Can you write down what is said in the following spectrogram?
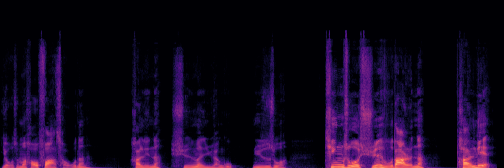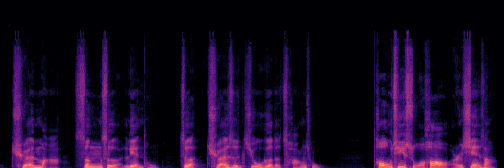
有什么好发愁的呢？翰林呢询问缘故，女子说：“听说巡抚大人呢贪恋犬马声色恋童，这全是九哥的长处。投其所好而献上，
